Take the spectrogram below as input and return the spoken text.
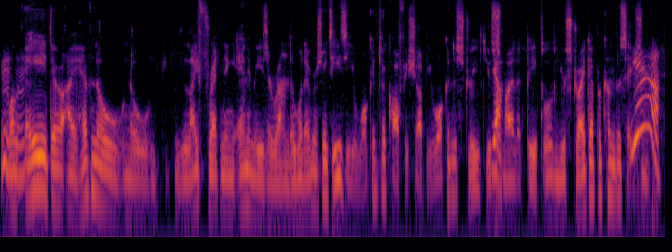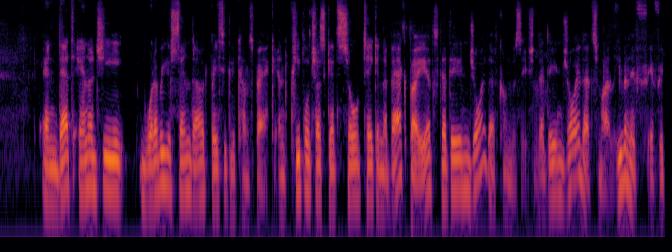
Well, Mhm. a there I have no no life threatening enemies around or whatever, so it's easy. You walk into a coffee shop, you walk in the street, you Yeah. smile at people, you strike up a conversation, yeah, and that energy whatever you send out basically comes back. And people just get so taken aback by it that they enjoy that conversation that they mm-hmm. enjoy that smile even if if it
